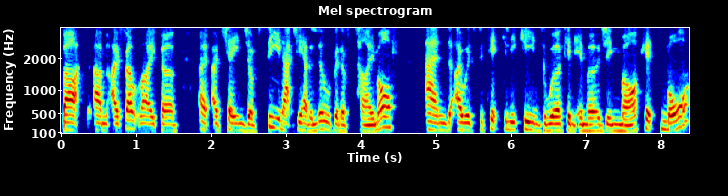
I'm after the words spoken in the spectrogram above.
But um, I felt like a, a change of scene, actually had a little bit of time off. And I was particularly keen to work in emerging markets more.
